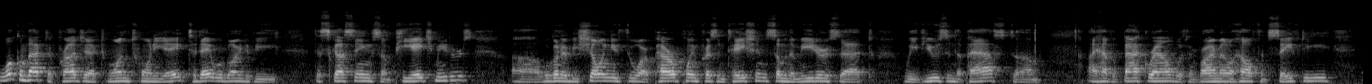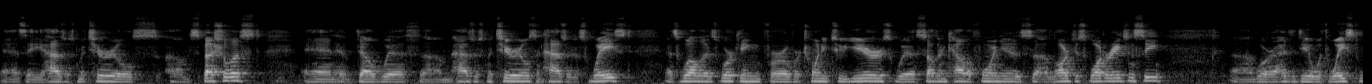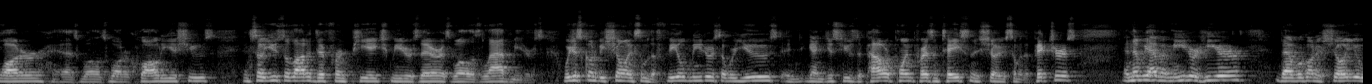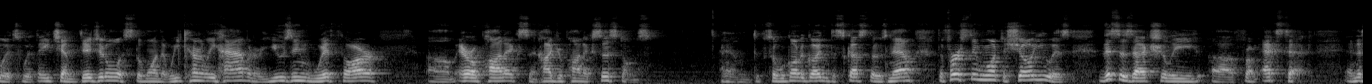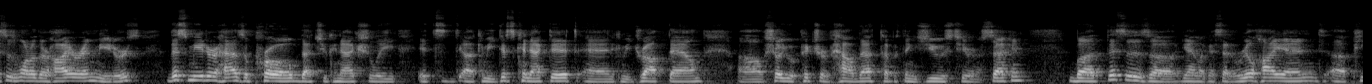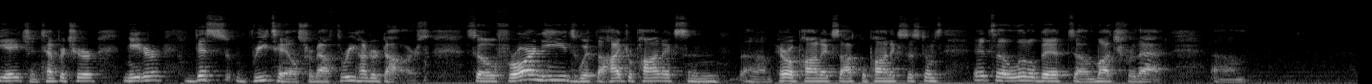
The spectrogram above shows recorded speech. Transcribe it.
Welcome back to Project 128. Today we're going to be discussing some pH meters. Uh, we're going to be showing you through our PowerPoint presentation some of the meters that we've used in the past. Um, I have a background with environmental health and safety as a hazardous materials um, specialist and have dealt with um, hazardous materials and hazardous waste, as well as working for over 22 years with Southern California's uh, largest water agency, uh, where I had to deal with wastewater as well as water quality issues. And so used a lot of different pH meters there as well as lab meters. We're just going to be showing some of the field meters that were used. And again, just use the PowerPoint presentation to show you some of the pictures. And then we have a meter here that we're going to show you. It's with HM Digital. It's the one that we currently have and are using with our um, aeroponics and hydroponic systems. And so we're going to go ahead and discuss those now. The first thing we want to show you is this is actually uh, from Extech and this is one of their higher end meters. This meter has a probe that you can actually, it uh, can be disconnected and it can be dropped down. Uh, I'll show you a picture of how that type of thing is used here in a second. But this is, uh, again, like I said, a real high-end uh, pH and temperature meter. This retails for about $300. So for our needs with the hydroponics and um, aeroponics, aquaponics systems, it's a little bit uh, much for that. Um,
